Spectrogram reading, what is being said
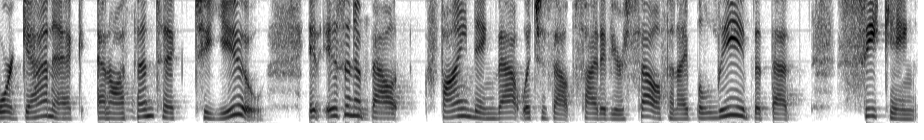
organic and authentic to you. It isn't mm-hmm. about finding that which is outside of yourself. And I believe that that seeking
